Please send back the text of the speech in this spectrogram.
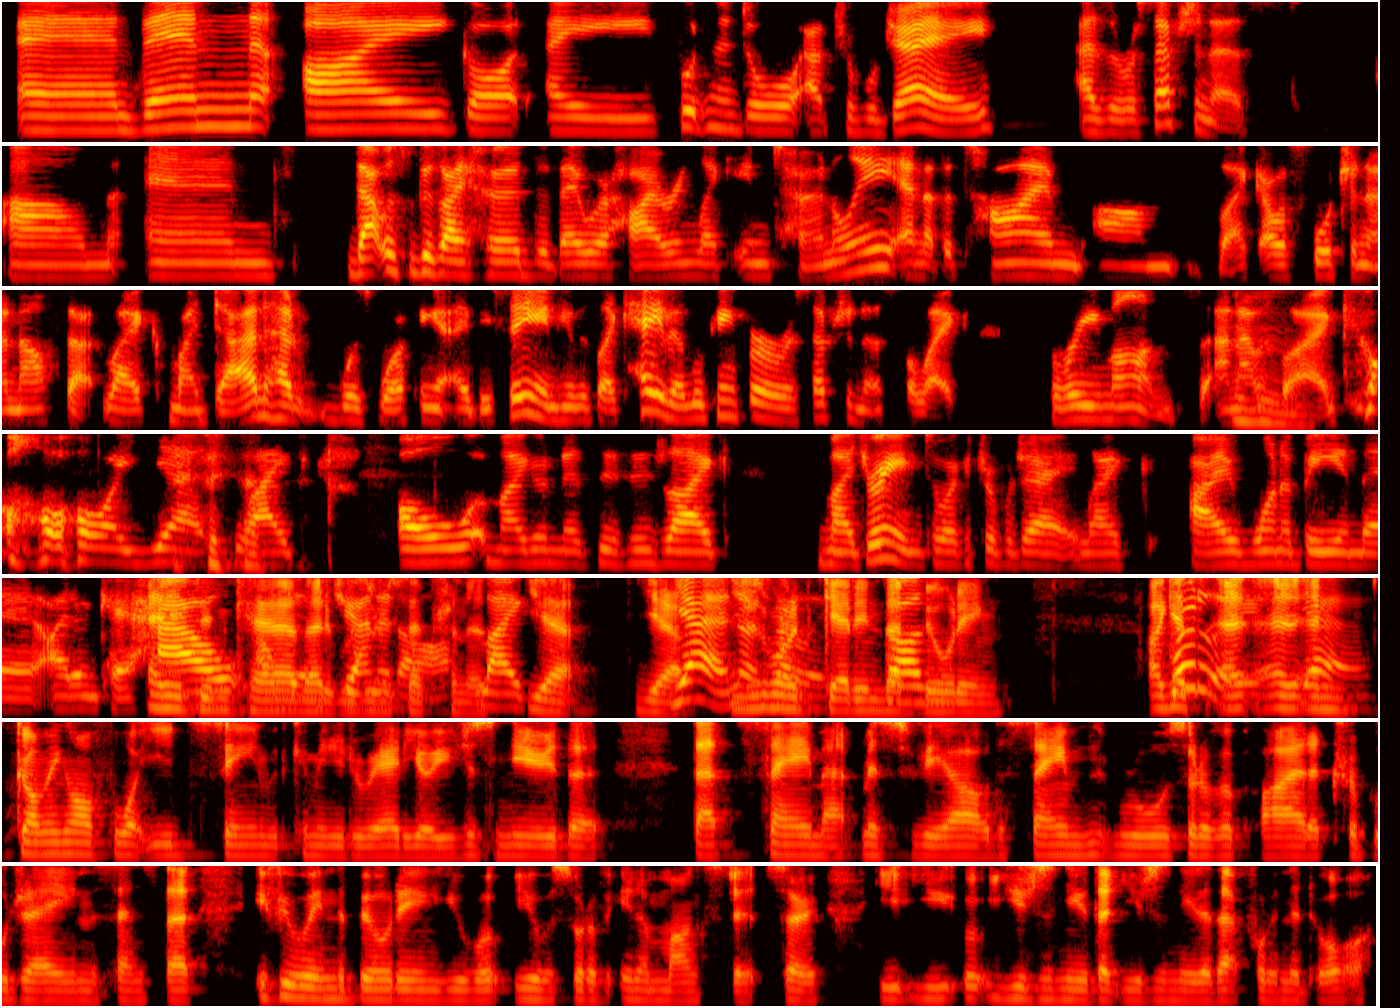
and then I got a foot in the door at Triple J as a receptionist. Um, and that was because I heard that they were hiring like internally. And at the time, um, like I was fortunate enough that like my dad had was working at ABC and he was like, Hey, they're looking for a receptionist for like three months. And I was Mhm. like, Oh yes, like, oh my goodness, this is like my dream to work at Triple J. Like I want to be in there. I don't care how. you I'll didn't care that it was a receptionist. Like yeah, yeah. yeah, you no, just want to get in So that building. I guess, and, and, yeah. and going off what you'd seen with community radio, you just knew that that same atmosphere or the same rules sort of applied at Triple J in the sense that if you were in the building, you were you were sort of in amongst it. So you you you just knew that you just needed that foot in the door.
